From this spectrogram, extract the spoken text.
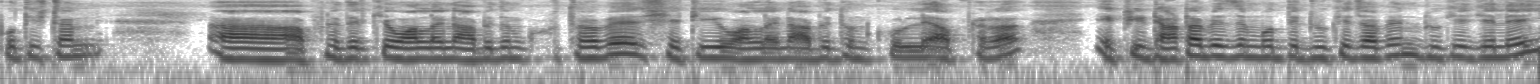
প্রতিষ্ঠান আপনাদেরকে অনলাইনে আবেদন করতে হবে। সেটি অনলাইনে আবেদন করলে আপনারা একটি ডাটাবেজের মধ্যে ঢুকে যাবেন। ঢুকে গেলেই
